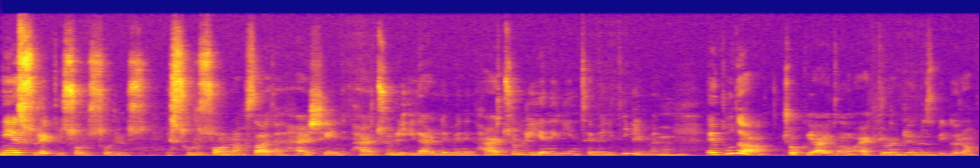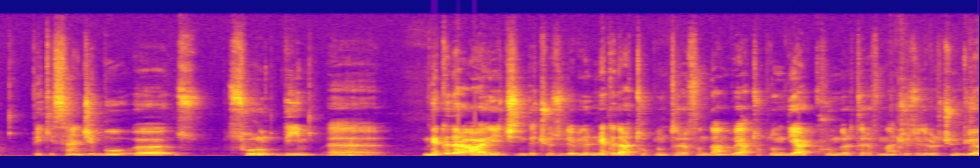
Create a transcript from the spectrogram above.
Niye sürekli soru soruyorsun? E soru sormak zaten her şeyin, her türlü ilerlemenin, her türlü yeniliğin temeli değil mi? E bu da çok yaygın olarak gördüğümüz bir durum. Peki sence bu e, sorun diyeyim e, ne kadar aile içinde çözülebilir, ne kadar toplum tarafından veya toplumun diğer kurumları tarafından çözülebilir? Çünkü Ya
